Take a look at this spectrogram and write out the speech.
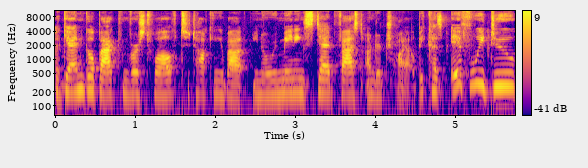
again go back in verse 12 to talking about you know remaining steadfast under trial because if we do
